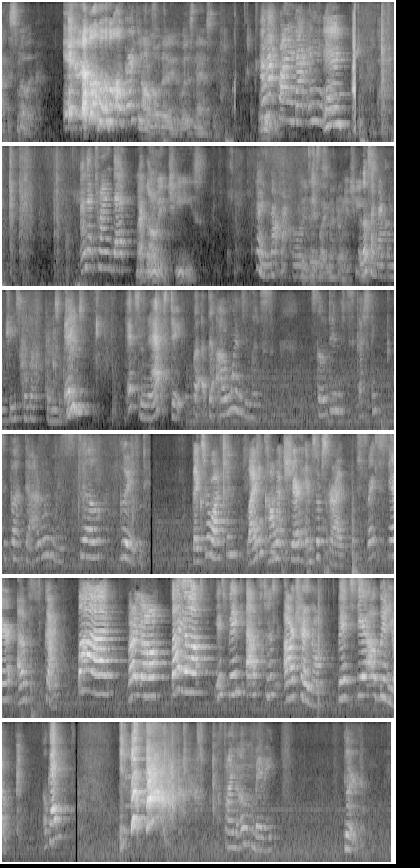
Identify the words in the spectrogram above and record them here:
I can smell it. Ew. I don't know what that is, but it's nasty. What is it? Mm. Macaroni and cheese. That is not macaroni. It tastes like macaroni and cheese. It looks like macaroni and cheese. Go back, could be some cheese. It's nasty, but the other one was so disgusting, but the other one was so good. Thanks for watching. Like, comment, share, and subscribe. Like, share, and subscribe. No.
